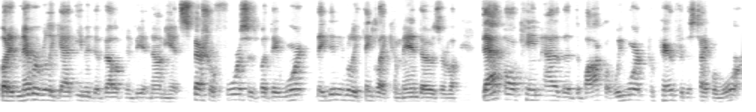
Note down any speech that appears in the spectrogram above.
But it never really got even developed in Vietnam. You had special forces, but they weren't. They didn't really think like commandos or like that. All came out of the debacle. We weren't prepared for this type of war.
